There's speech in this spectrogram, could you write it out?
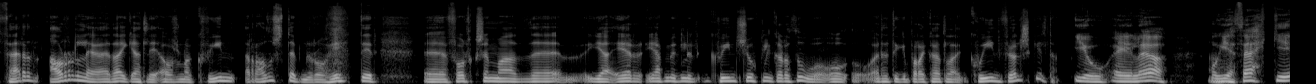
ferð árlega eða ekki allir á svona kvín ráðstefnur og hittir uh, fólk sem að uh, já, er jafnmiklir kvín sjúklingar og þú og, og, og er þetta ekki bara að kalla kvín fjölskyldan? Jú, eiginlega og ég þekki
